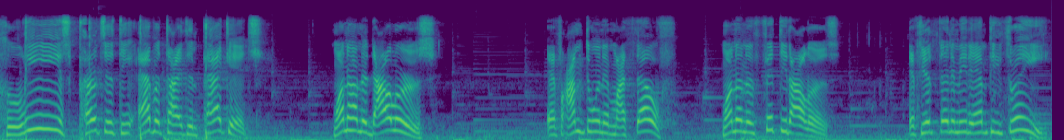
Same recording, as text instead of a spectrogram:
Please purchase the advertising package. $100. If I'm doing it myself, $150. If you're sending me the MP3,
